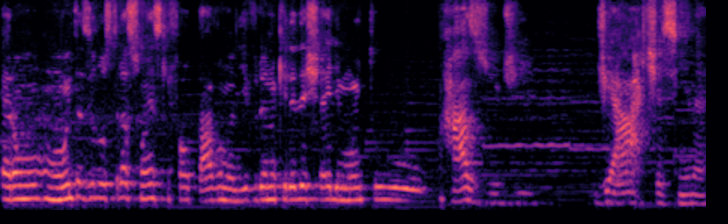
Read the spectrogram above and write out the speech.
eram muitas ilustrações que faltavam no livro. Eu não queria deixar ele muito raso de, de arte, assim, né?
